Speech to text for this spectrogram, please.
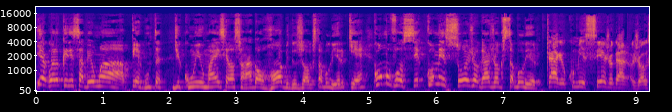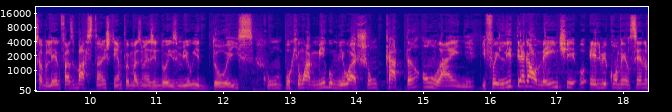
E agora eu queria saber uma pergunta de cunho mais relacionada ao hobby dos jogos de tabuleiro, que é como você começou a jogar jogos de tabuleiro? Cara, eu comecei a jogar jogos de tabuleiro faz bastante tempo, foi mais ou menos em 2002, com, porque um amigo meu achou um Catan online. E foi literalmente ele me convencendo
